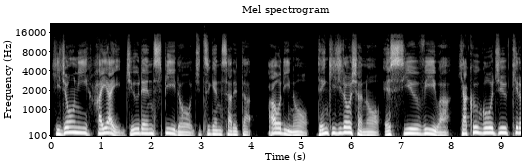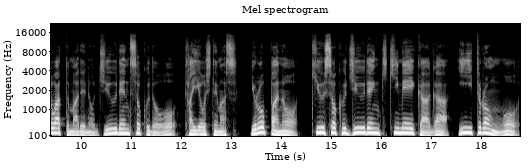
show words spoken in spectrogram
非常に速い充電スピードを実現されたアオディの電気自動車の SUV は 150kW までの充電速度を対応しています。ヨーロッパの急速充電機器メーカーが e-tron を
